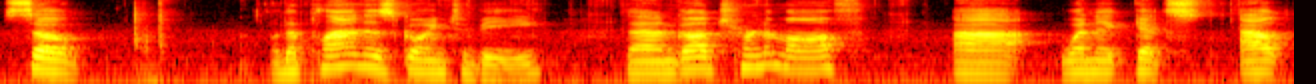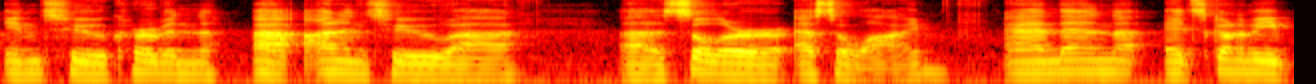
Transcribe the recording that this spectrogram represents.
So the plan is going to be that I'm gonna turn them off uh, when it gets out into Kerbin, uh, out into uh, uh, solar SOI, and then it's gonna be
